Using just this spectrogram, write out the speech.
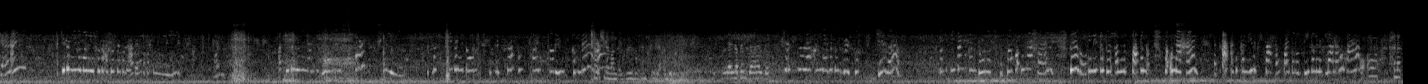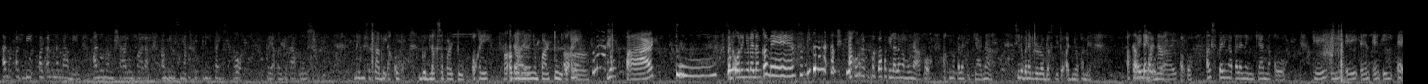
Good luck sa part 2, okay? Dahil yung part 2, okay? Yung part 2! Panoorin nyo na lang kami! So, dito na. Ako, magpapakilala muna ako. Ako nga pala si Jana. Sino ba nag-Roblox dito? Nyo kami. Ako, Jana. Ako. Ang spelling nga pala ng Jana ko.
